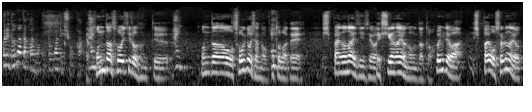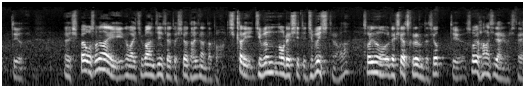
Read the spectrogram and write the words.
これどなたかの言葉でしょうか、はい、本田宗一郎さんっていう、はい、ホンダの創業者の言葉で失敗のない人生は歴史がないようなもんだと。こういう意味では失敗を恐れるなよっていう失敗を恐れないのが一番人生としては大事なんだと。しっかり自分の歴史って自分史っていうのかな。そういうのを歴史が作れるんですよっていうそういう話でありまして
